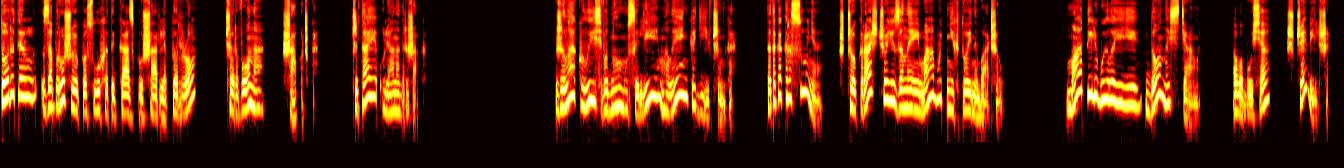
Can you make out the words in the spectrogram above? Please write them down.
Сторитель запрошує послухати казку Шарля Перро Червона шапочка. Читає Уляна Дрижак. Жила колись в одному селі маленька дівчинка, та така красуня, що кращої за неї, мабуть, ніхто й не бачив. Мати любила її до нестями, а бабуся ще більше.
